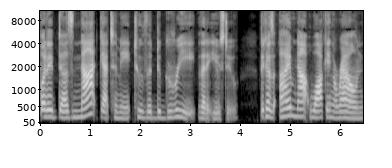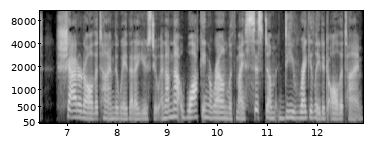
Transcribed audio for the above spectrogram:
but it does not get to me to the degree that it used to because I'm not walking around shattered all the time the way that I used to. And I'm not walking around with my system deregulated all the time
